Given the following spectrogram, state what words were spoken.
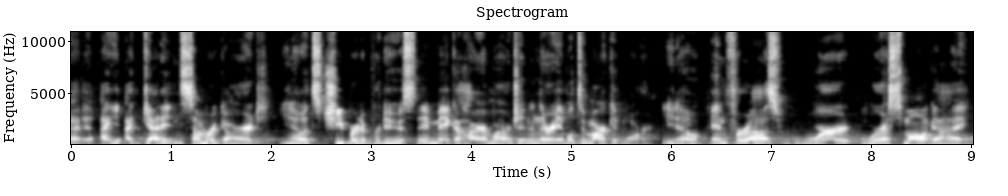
I, I, get it in some regard. You know, it's cheaper to produce. They make a higher margin, and they're able to market more. You know, and for us, we're we're a small guy,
